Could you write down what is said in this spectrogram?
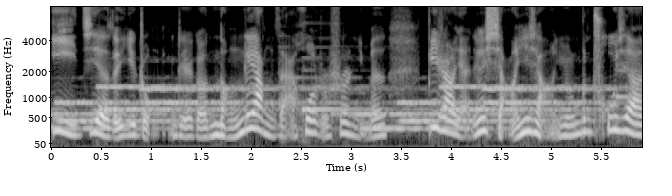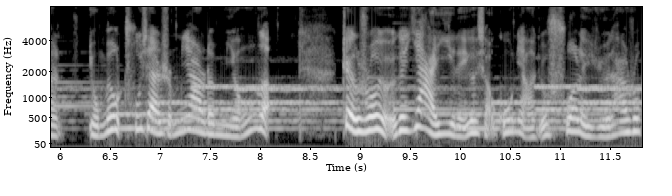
异界的一种这个能量在，或者是你们闭上眼睛想一想，有没有出现有没有出现什么样的名字？这个时候有一个亚裔的一个小姑娘就说了一句，她说：“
